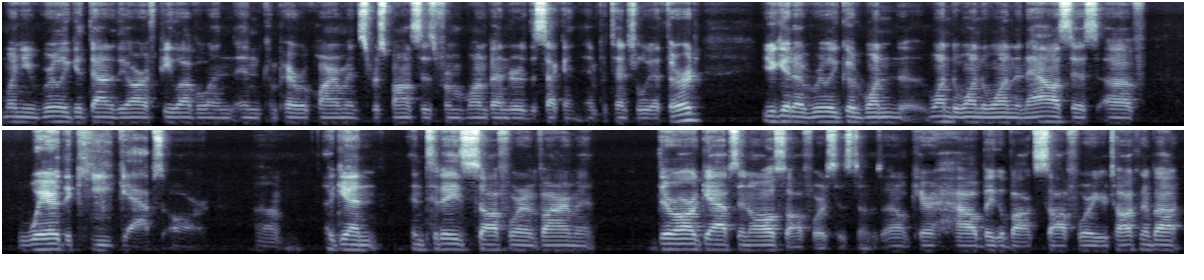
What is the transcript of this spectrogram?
when you really get down to the RFP level and, and compare requirements, responses from one vendor to the second, and potentially a third, you get a really good one one to one to one analysis of where the key gaps are. Um, again, in today's software environment, there are gaps in all software systems. I don't care how big a box software you're talking about.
